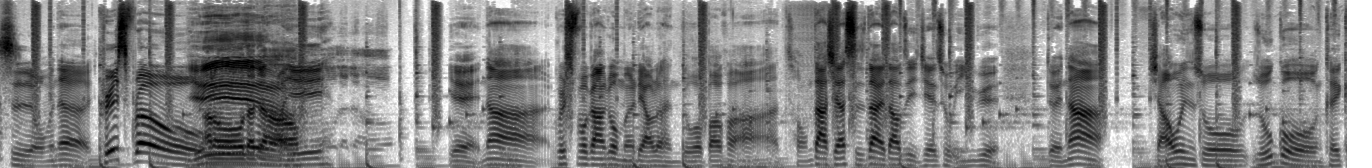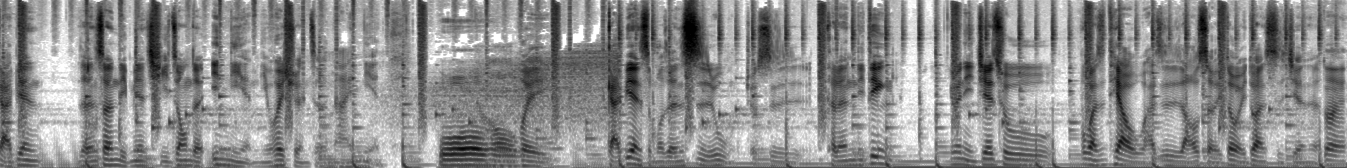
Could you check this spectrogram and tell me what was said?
是我们的 Chris Bro。Hello，大家好。耶那 Chris Bro 刚刚跟我们聊了很多，包括啊从大虾时代到自己接触音乐，对，那想要问说，如果可以改变人生里面其中的一年，你会选择哪一年？然后我会改变什么人事物，就是可能一定，因为你接触不管是跳舞还是饶舌，都有一段时间了。对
